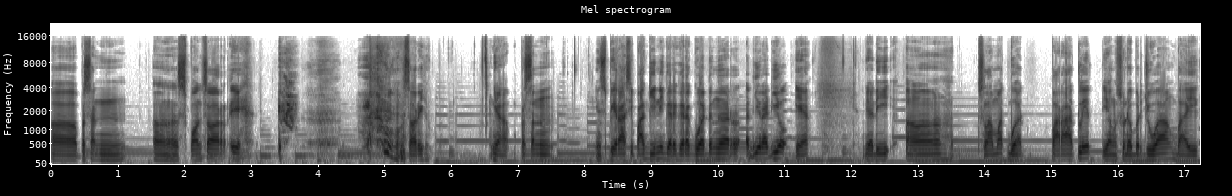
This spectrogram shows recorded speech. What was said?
uh, pesan uh, sponsor iya sorry. Ya pesan inspirasi pagi ini gara-gara gue denger di radio ya. Jadi uh, selamat buat para atlet yang sudah berjuang baik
